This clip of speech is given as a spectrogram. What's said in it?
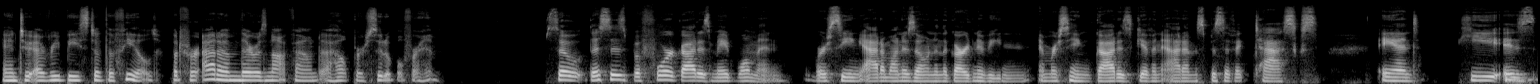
and to every beast of the field, but for Adam there was not found a helper suitable for him. So, this is before God has made woman. We're seeing Adam on his own in the Garden of Eden, and we're seeing God has given Adam specific tasks. And he is,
